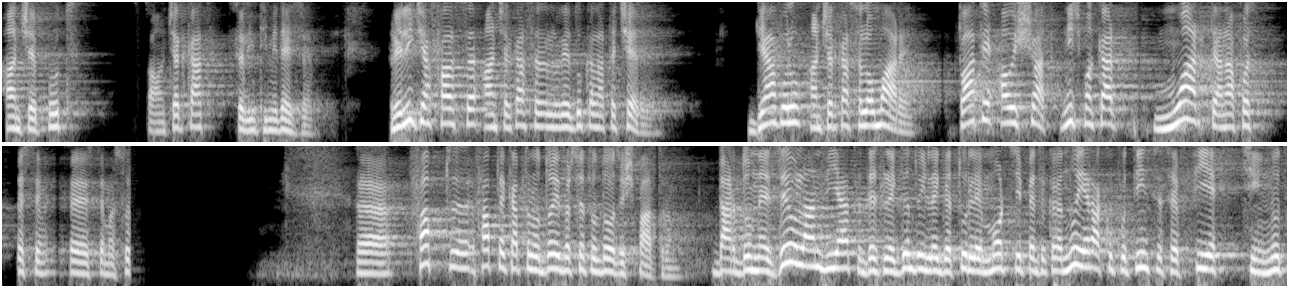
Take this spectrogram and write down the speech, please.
a început sau a încercat să-l intimideze. Religia falsă a încercat să-l reducă la tăcere. Diavolul a încercat să-l omoare. Toate au ieșuat. Nici măcar moartea n-a fost peste, peste măsură. Uh, fapt, fapte, capitolul 2, versetul 24. Dar Dumnezeu l-a înviat dezlegându-i legăturile morții pentru că nu era cu putință să fie ținut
